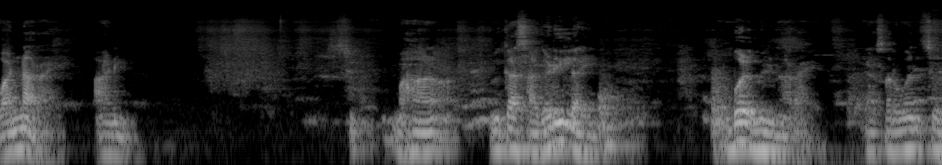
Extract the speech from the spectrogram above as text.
वाढणार आहे आणि महाविकास आघाडीलाही बळ मिळणार आहे. या सर्वांचं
